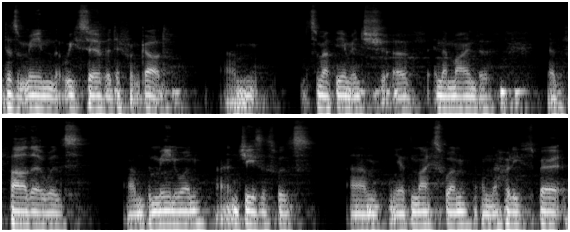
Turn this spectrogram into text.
doesn't mean that we serve a different God. some have the image of in the mind of you know, the Father was um, the mean one, and Jesus was um, you know, the nice one, and the Holy Spirit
